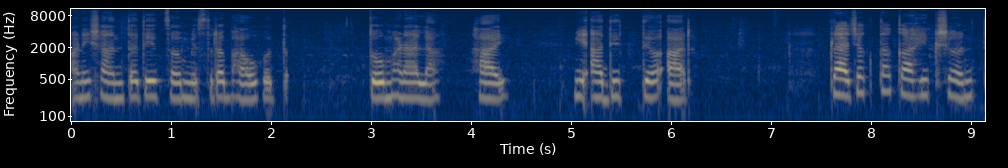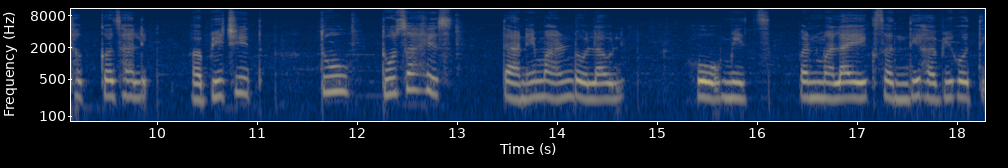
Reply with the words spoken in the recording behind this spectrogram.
आणि शांततेचं मिश्र भाव होतं. तो म्हणाला, हाय, मी आदित्य आर. प्राजक्ता काही क्षण थक्क झाली. अभिजित, तू तूच आहेस? त्याने मान डोलावली. हो, मीच. पण मला एक संधी हवी होती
